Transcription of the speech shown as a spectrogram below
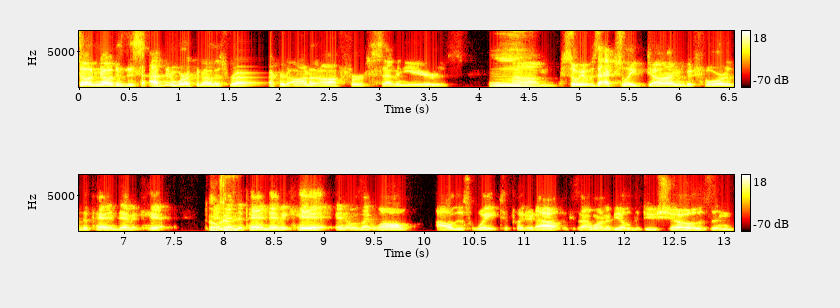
So no, because this I've been working on this record on and off for seven years. Mm, Um, so it was actually done before the pandemic hit, and then the pandemic hit, and it was like, well, I'll just wait to put it out because I want to be able to do shows and,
